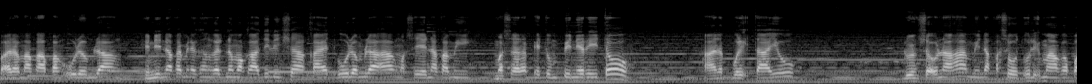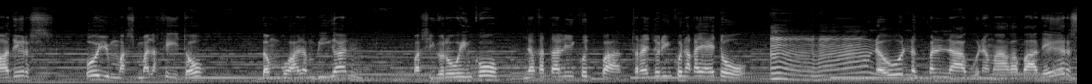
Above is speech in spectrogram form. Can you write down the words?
para makapang ulam lang. Hindi na kami naghangad na makadilin siya. Kahit ulam lang, masaya na kami. Masarap itong pinirito. Hanap ulit tayo. Doon sa unahan, may nakasuot ulit mga kapaders. Uy, mas malaki ito. Dambuhalang bigan. Pasiguruhin ko, nakatalikod pa. Tradorin ko na kaya ito. Mhm, noon nagpanlabo na mga kapaders.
